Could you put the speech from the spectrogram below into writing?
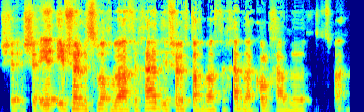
שאי אפשר לסמוך באף אחד, אי אפשר לבטוח באף אחד, והכל חייב להיות מוצפן.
